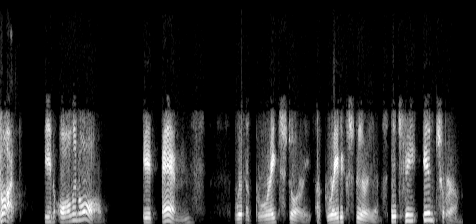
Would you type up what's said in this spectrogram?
But in all in all, it ends with a great story, a great experience. It's the interim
